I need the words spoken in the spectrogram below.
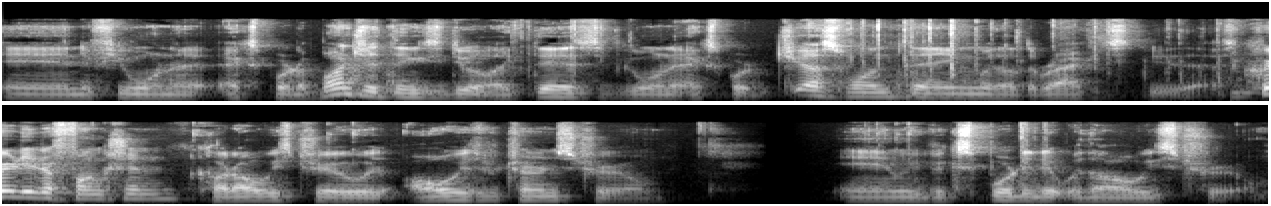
And if you want to export a bunch of things, you do it like this. If you want to export just one thing without the brackets, you do this. We created a function called always true. It always returns true. And we've exported it with always true.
